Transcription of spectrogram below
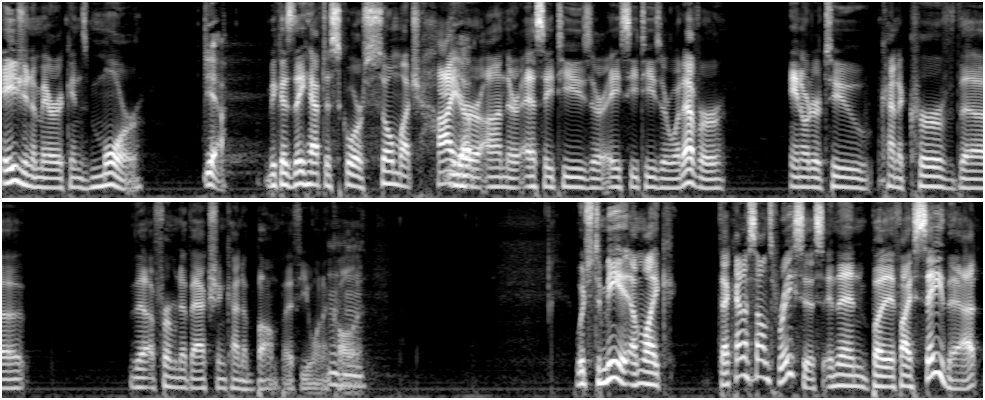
Asian Americans more yeah, because they have to score so much higher Yep. on their SATs or ACTs or whatever in order to kind of curve the the affirmative action kind of bump, if you want to call Mm-hmm. it. Which to me, I'm like, that kind of sounds racist. And then, but if I say that,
